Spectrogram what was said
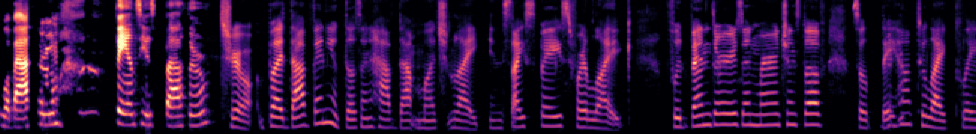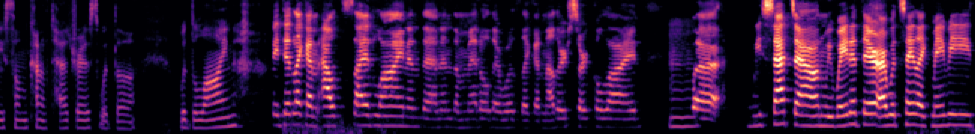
to a bathroom. Fanciest bathroom. True. But that venue doesn't have that much like inside space for like food vendors and merch and stuff. So they Mhm. had to like play some kind of Tetris with the with the line. they did like an outside line and then in the middle there was like another circle line Mhm. but we sat down we waited there i would say like maybe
